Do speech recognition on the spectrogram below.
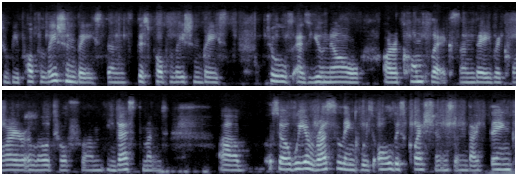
to be population-based and this population-based tools, as you know, are complex and they require a lot of um, investment. Uh, so we are wrestling with all these questions and I think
